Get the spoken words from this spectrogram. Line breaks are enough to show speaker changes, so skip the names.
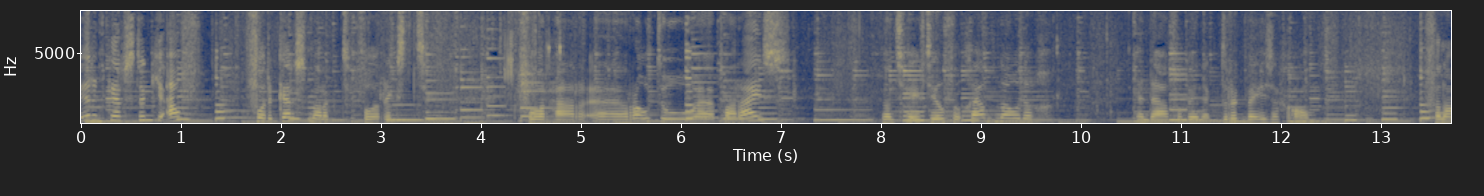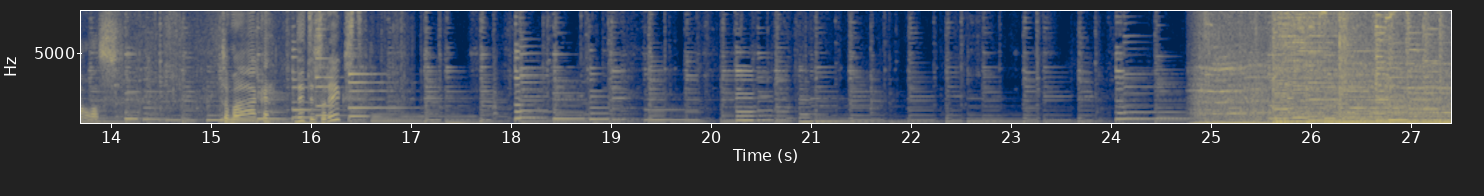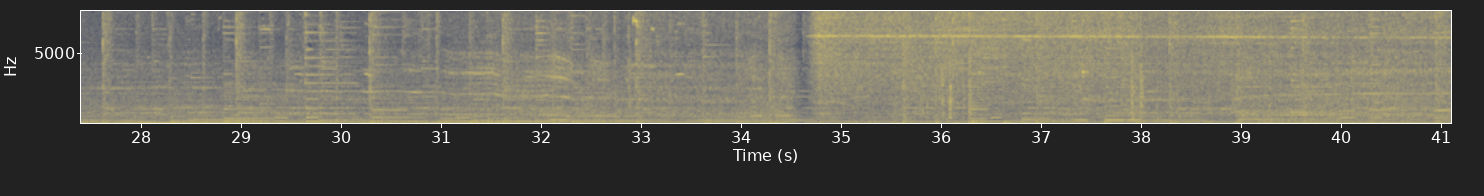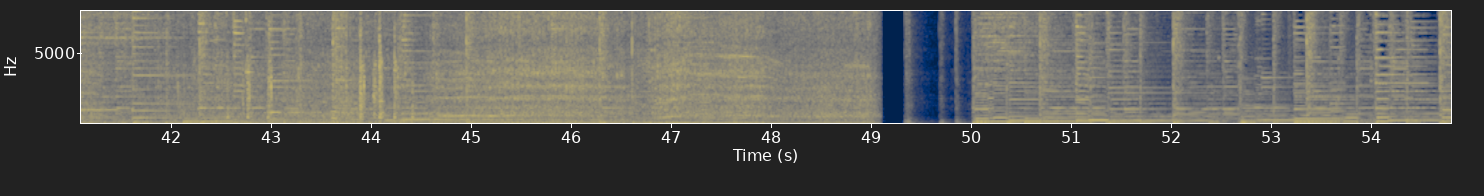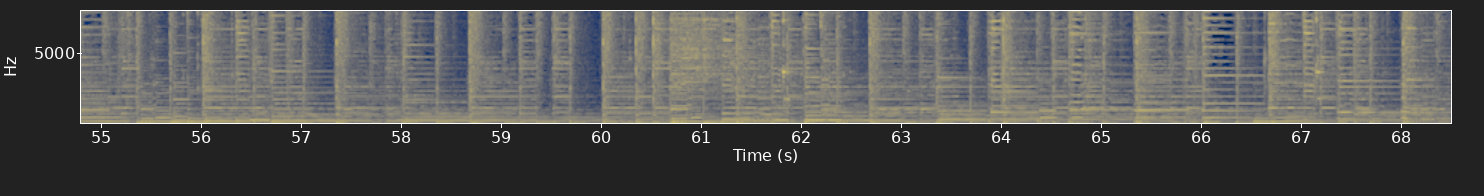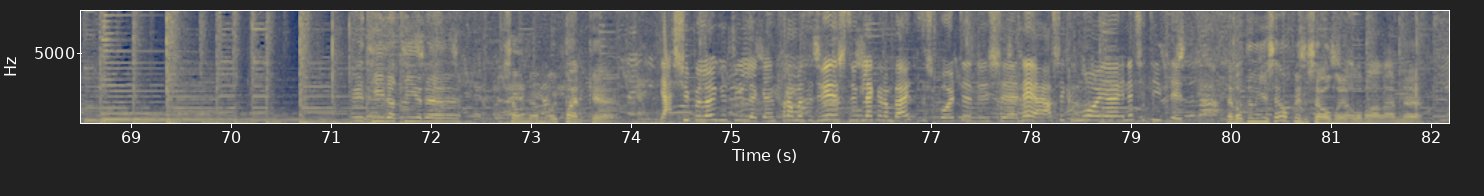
Weer een kerststukje af voor de kerstmarkt voor Rikst. Voor haar uh, road to uh, Parijs. Want ze heeft heel veel geld nodig. En daarvoor ben ik druk bezig om van alles te maken. Dit is Rikst.
Hier dat hier uh, zo'n uh, mooi park uh...
Ja, superleuk natuurlijk. En vooral met het weer is het natuurlijk lekker om buiten te sporten. Dus nee, hartstikke mooi initiatief dit.
En wat doe je zelf in de zomer allemaal aan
